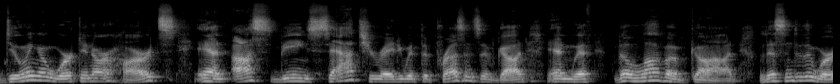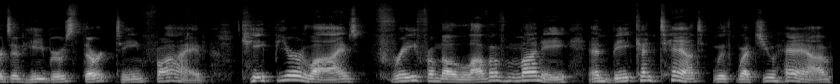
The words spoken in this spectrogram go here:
doing a work in our hearts and us being saturated with the presence of God and with the love of God. Listen to the words of Hebrews 13 5. Keep your lives free from the love of money and be content with what you have,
